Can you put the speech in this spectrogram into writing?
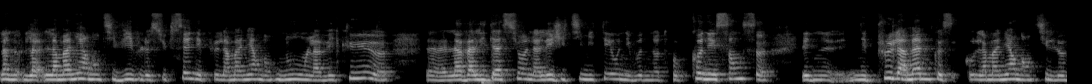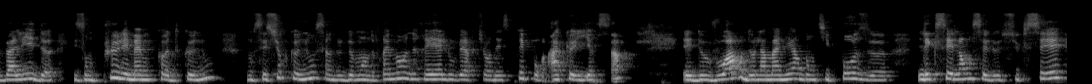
la, manière dont ils vivent le succès n'est plus la manière dont nous on l'a vécu, euh, la validation et la légitimité au niveau de notre connaissance n'est plus la même que la manière dont ils le valident, ils n'ont plus les mêmes codes que nous. Donc c'est sûr que nous, ça nous demande vraiment une réelle ouverture d'esprit pour accueillir ça et de voir de la manière dont ils posent l'excellence et le succès,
